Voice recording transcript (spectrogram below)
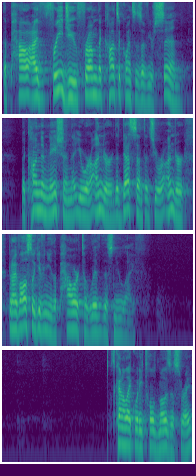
the power, I've freed you from the consequences of your sin, the condemnation that you were under, the death sentence you were under, but I've also given you the power to live this new life. It's kind of like what he told Moses, right?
